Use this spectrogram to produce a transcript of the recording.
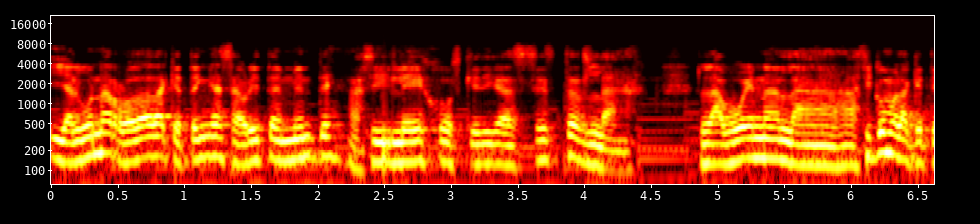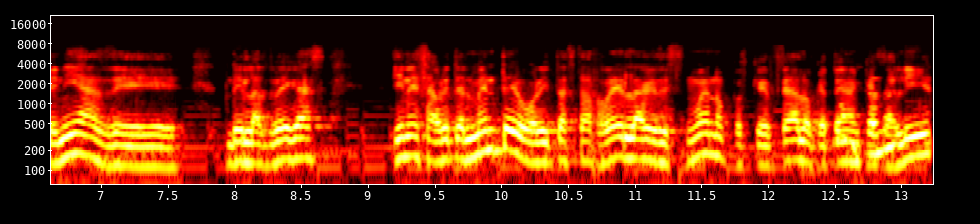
¿Y alguna rodada que tengas ahorita en mente, así lejos, que digas, esta es la, la buena, la así como la que tenías de, de Las Vegas, ¿Tienes ahorita en mente o ahorita estás relax? Bueno, pues que sea lo que tengan que salir.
